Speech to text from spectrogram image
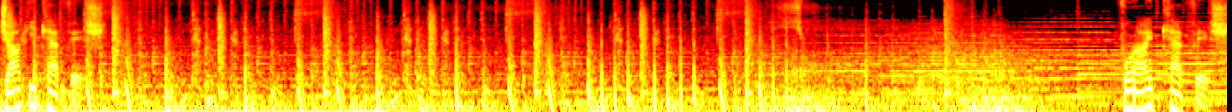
Jockey catfish. Four-eyed catfish.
